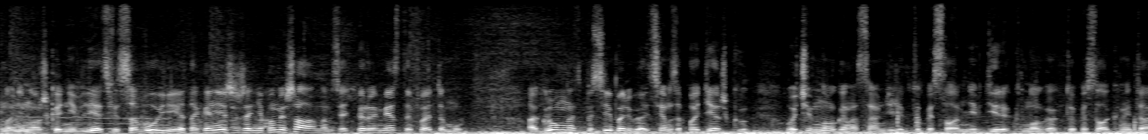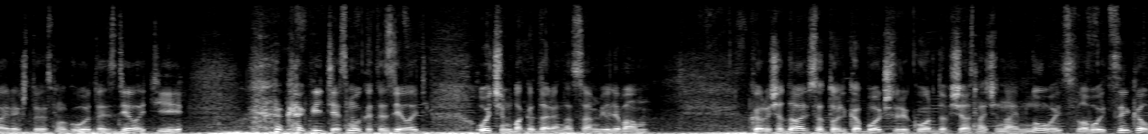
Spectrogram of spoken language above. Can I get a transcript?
но немножко не влез в весовую, и это, конечно же, не помешало нам взять первое место, поэтому огромное спасибо, ребят, всем за поддержку. Очень много, на самом деле, кто писал мне в директ, много кто писал комментарии, что я смогу это сделать, и, как видите, я смог это сделать. Очень благодарен, на самом деле, вам. Короче, дальше только больше рекордов. Сейчас начинаем новый силовой цикл.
